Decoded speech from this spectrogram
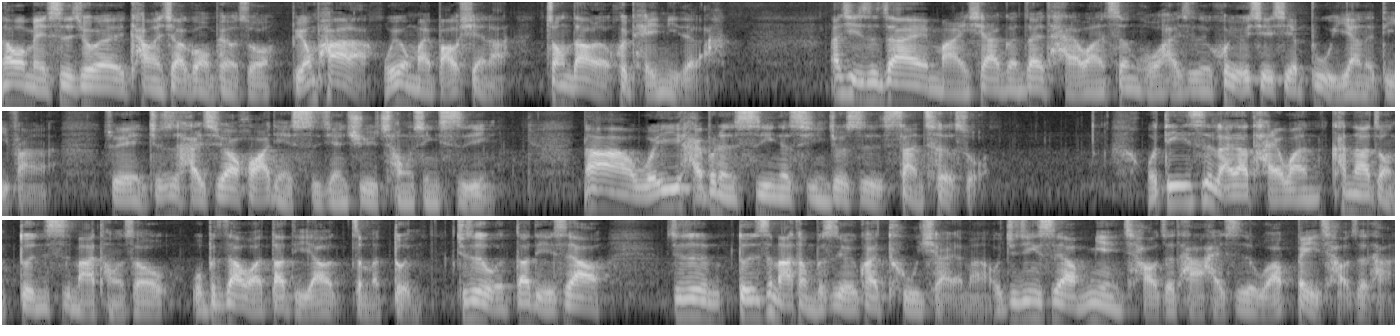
那我每次就会开玩笑跟我朋友说：“不用怕啦，我有买保险啦，撞到了会赔你的啦。”那其实，在马来西亚跟在台湾生活还是会有一些些不一样的地方啊，所以就是还是要花点时间去重新适应。那唯一还不能适应的事情就是上厕所。我第一次来到台湾，看到那种蹲式马桶的时候，我不知道我到底要怎么蹲，就是我到底是要，就是蹲式马桶不是有一块凸起来的吗？我究竟是要面朝着它，还是我要背朝着它？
